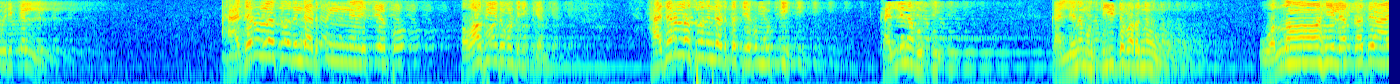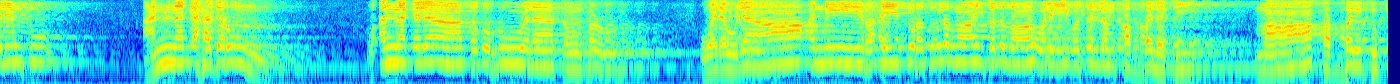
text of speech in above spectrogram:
ഒരിക്കൽ ഹജറുൽ അസ്വദിന്റെ അടുത്ത് ഇങ്ങനെ എത്തിയപ്പോ തവാഫ് ചെയ്തുകൊണ്ടിരിക്കുകയാണ്. ഹജറുൽ അസ്വദിന്റെ അടുത്തെത്തിയപ്പോ മുത്തി. കല്ലിനെ മുത്തി കല്ലിനെ മുത്തിയിട്ട് പറഞ്ഞു വല്ലാഹി ലഖദ് അലിംതു അന്നക ഹജറുൻ وأنك لا تضر ولا تنفع ولولا أني رأيت رسول الله صلى الله عليه وسلم قبلك ما قبلتك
